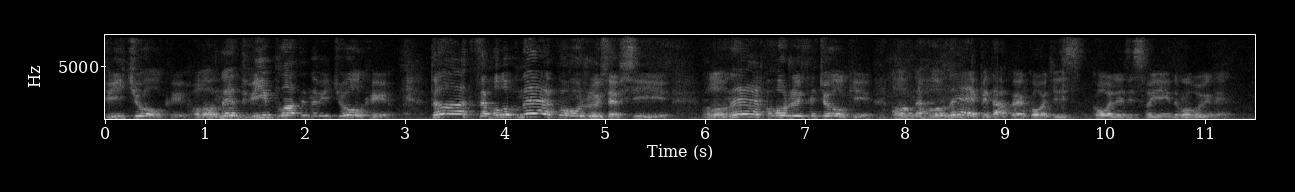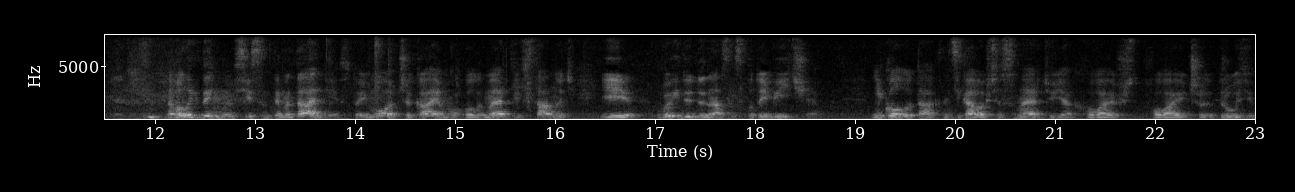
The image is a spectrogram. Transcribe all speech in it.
Дві тьолки, головне дві платинові тьолки. Так, це головне, погоджуються всі. Головне, погоджуються тьолки. Головне, головне, підтакує Коті Коля зі своєї домовини. На Великдень ми всі сентиментальні, стоїмо, чекаємо, коли мертві встануть і вийдуть до нас із потойбіччя. Ніколи так не цікавишся смертю, як ховаючи друзів.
